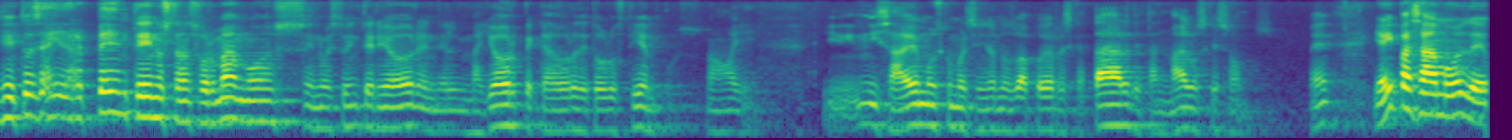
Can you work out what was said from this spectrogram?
y entonces ahí de repente nos transformamos en nuestro interior en el mayor pecador de todos los tiempos. ¿No? Y, ni sabemos cómo el Señor nos va a poder rescatar de tan malos que somos. Y ahí pasamos de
